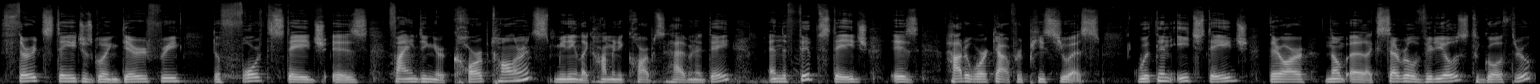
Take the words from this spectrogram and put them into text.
Third stage is going dairy free. The fourth stage is finding your carb tolerance, meaning like how many carbs have in a day. And the fifth stage is how to work out for PCOS. Within each stage, there are uh, like several videos to go through,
